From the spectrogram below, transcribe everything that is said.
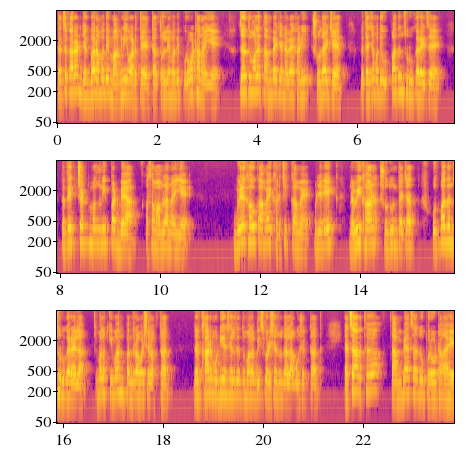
त्याचं कारण जगभरामध्ये मागणी वाढते आहे त्या तुलनेमध्ये पुरवठा नाही आहे जर तुम्हाला तांब्याच्या नव्या खाणी शोधायच्या आहेत आणि त्याच्यामध्ये उत्पादन सुरू करायचं आहे तर ते चट मंगनी पट ब्या असा मामला नाही आहे वेळखाऊ काम आहे खर्चिक काम आहे. म्हणजे एक नवी खाण शोधून त्याच्यात उत्पादन सुरू करायला तुम्हाला किमान पंधरा वर्ष लागतात. जर खाण मोठी असेल तर तुम्हाला वीस वर्षसुद्धा लागू शकतात. याचा अर्थ तांब्याचा जो पुरवठा आहे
